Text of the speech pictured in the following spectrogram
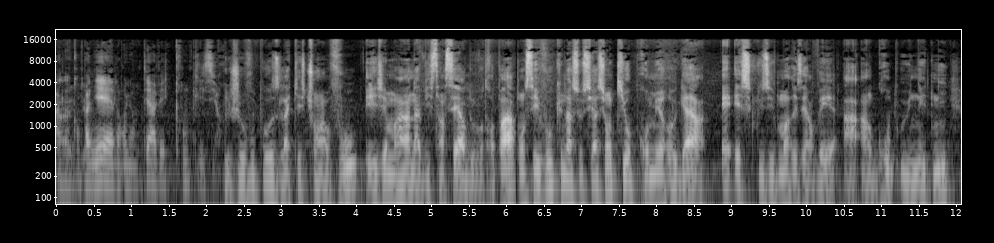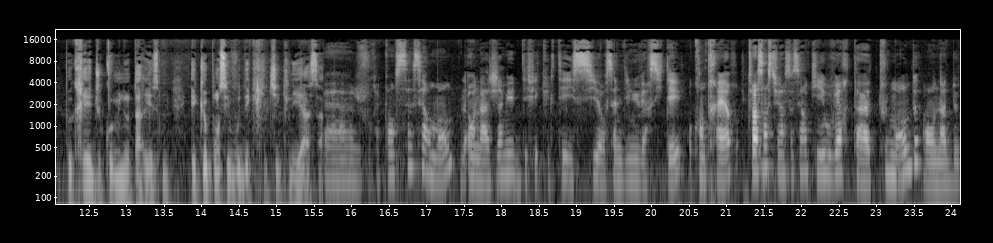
à, l'accompagner et à l'orienter avec grand plaisir. Je vous pose la question à vous et j'aimerais un avis sincère de votre part. Pensez-vous qu'une association qui au premier regard est exclusivement réservée à un groupe ou une ethnie peut créer du communautarisme Et que pensez-vous des critiques liées à ça? Euh, Je vous réponds sincèrement. On n'a jamais eu de difficultés ici au sein de l'université. Au contraire, de toute façon, c'est une association qui est ouverte à tout le monde. On a de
